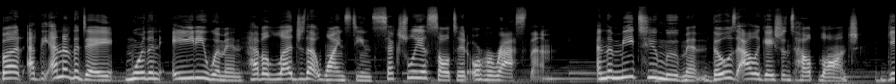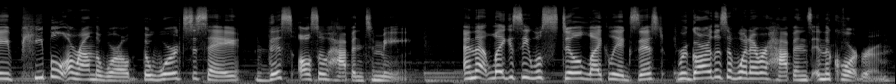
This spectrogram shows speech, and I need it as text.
But at the end of the day, more than 80 women have alleged that Weinstein sexually assaulted or harassed them. And the Me Too movement those allegations helped launch gave people around the world the words to say, This also happened to me. And that legacy will still likely exist regardless of whatever happens in the courtroom.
